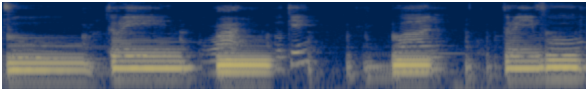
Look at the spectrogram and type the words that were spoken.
two, three, one, okay? One, three, four,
